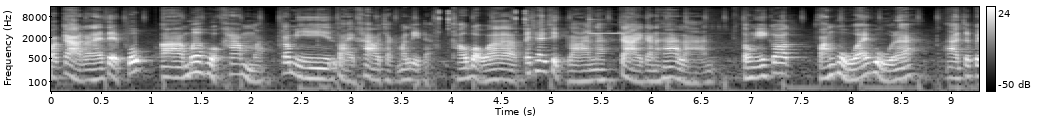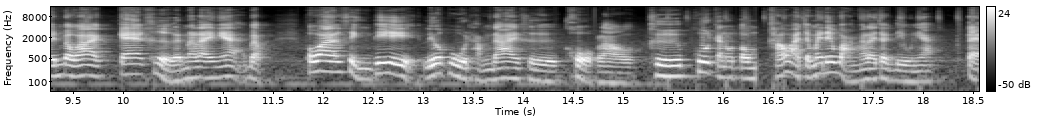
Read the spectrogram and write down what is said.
ประกาศอะไรเสร็จปุ๊บอ่าเมื่อหัวค่ำอะก็มีสายข่าวจากมาริดอะเขาบอกว่าไม่ใช่ 10 ล้านนะจ่ายกัน 5 ล้าน ตรงนี้ก็ฟังหูไว้หูนะอาจจะเป็นแบบว่าแก้เขินอะไรเงี้ยแบบ เพราะว่าสิ่งที่ลิเวอร์พูลทำได้คือโขกเรา คือพูดกันตรงๆเขาอาจจะไม่ได้หวังอะไรจากดีลเนี้ยแต่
